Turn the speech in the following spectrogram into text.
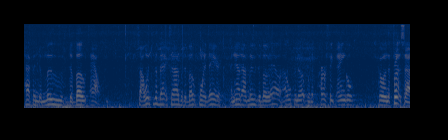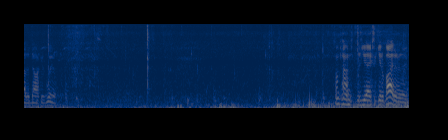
having to move the boat out. So I went to the backside with the boat pointed there, and now that I moved the boat out, I open up with a perfect angle to go in the front side of the dock as well. Sometimes you actually get a bite under there.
